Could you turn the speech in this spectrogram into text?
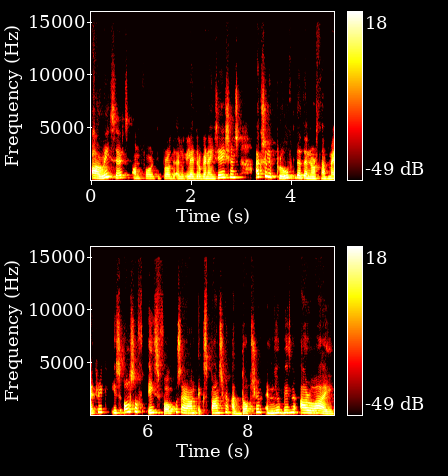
Our research on 40 product-led organizations actually proved that the North Star metric is also is focused around expansion, adoption, and new business ROI,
